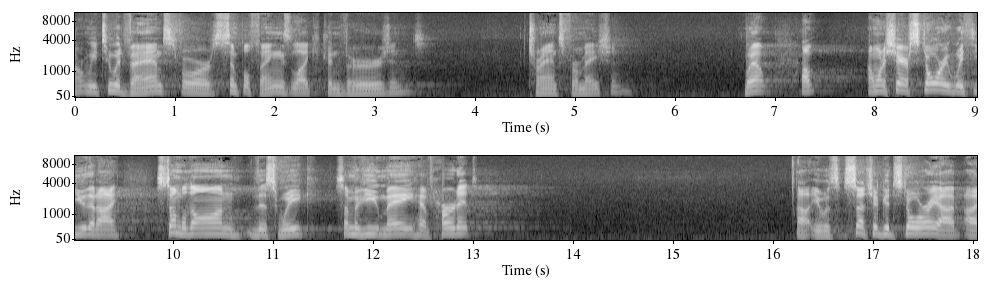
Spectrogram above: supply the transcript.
Aren't we too advanced for simple things like conversions, transformation? Well, I'll, i want to share a story with you that I stumbled on this week. Some of you may have heard it. Uh, it was such a good story. I, I,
